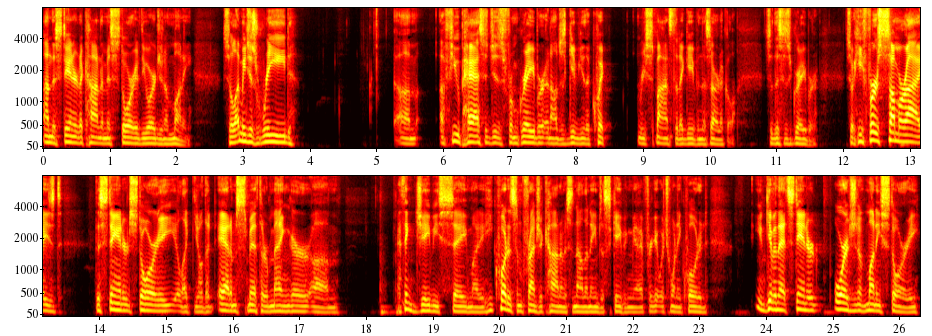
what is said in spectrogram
on the standard economist story of the origin of money. So let me just read um, a few passages from Graeber, and I'll just give you the quick response that I gave in this article. So this is Graeber. So he first summarized the standard story, like you know that Adam Smith or Menger. Um, I think J.B. Say might he quoted some French economists, and now the name's escaping me. I forget which one he quoted. You know, given that standard origin of money story,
